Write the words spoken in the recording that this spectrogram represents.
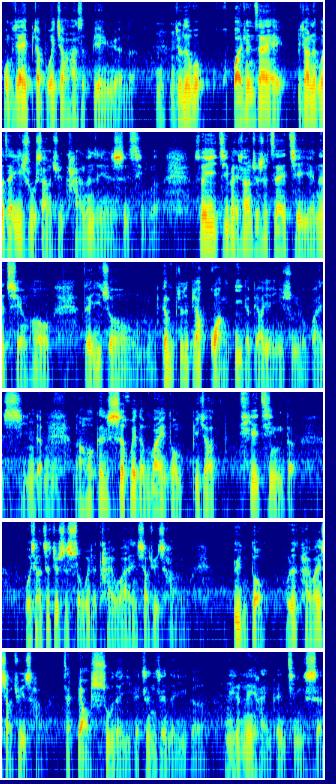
我们现在也比较不会叫它是边缘的，嗯，就是我。完全在比较能够在艺术上去谈论这件事情了，所以基本上就是在解严的前后的一种跟就是比较广义的表演艺术有关系的，然后跟社会的脉动比较贴近的，我想这就是所谓的台湾小剧场运动或者台湾小剧场在表述的一个真正的一个一个内涵跟精神。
